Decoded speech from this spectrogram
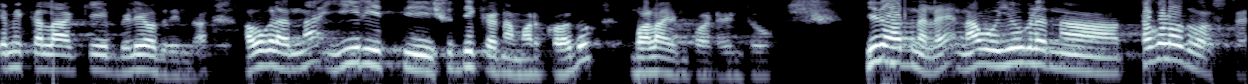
ಕೆಮಿಕಲ್ ಹಾಕಿ ಬೆಳೆಯೋದ್ರಿಂದ ಅವುಗಳನ್ನ ಈ ರೀತಿ ಶುದ್ಧೀಕರಣ ಮಾಡ್ಕೊಳ್ಳೋದು ಬಹಳ ಇಂಪಾರ್ಟೆಂಟು ಇದಾದ್ಮೇಲೆ ನಾವು ಇವುಗಳನ್ನ ತಗೊಳ್ಳೋದು ಅಷ್ಟೇ.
